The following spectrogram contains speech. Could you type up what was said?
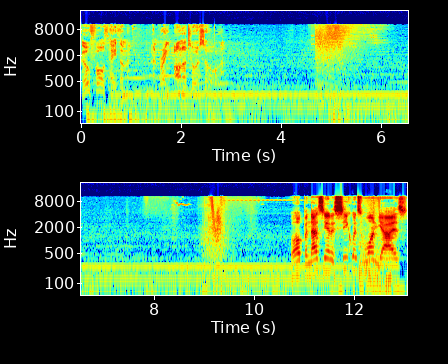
Go forth, Haytham, and bring honor to us all. Well, and that's the end of sequence one, guys.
